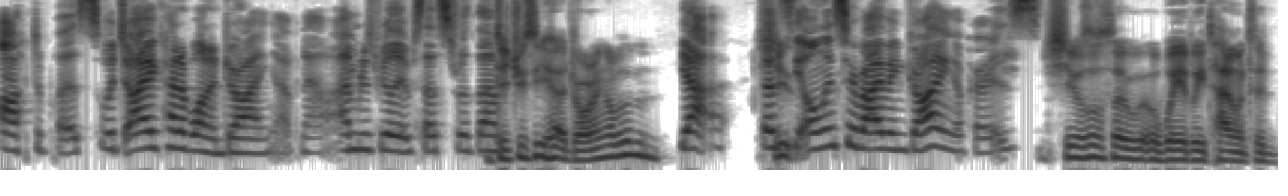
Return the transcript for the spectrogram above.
octopus, which I kind of want a drawing of now. I'm just really obsessed with them. Did you see her drawing of them? yeah, that's She, the only surviving drawing of hers. she was also a weirdly talented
